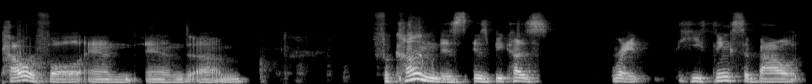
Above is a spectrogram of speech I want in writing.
powerful and and um, fecund is is because right he thinks about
